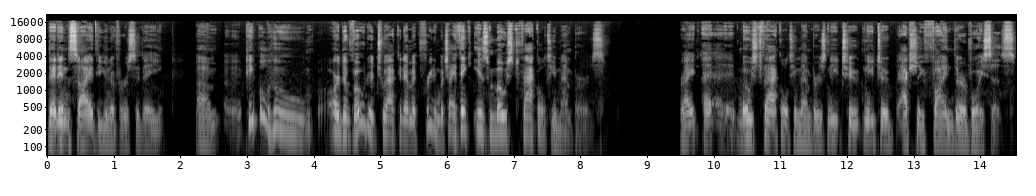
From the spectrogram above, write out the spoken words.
that inside the university, um, people who are devoted to academic freedom, which I think is most faculty members, right? Most faculty members need to need to actually find their voices,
